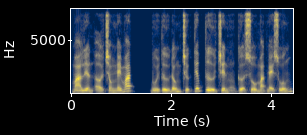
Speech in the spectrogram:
mà liền ở trong nháy mắt, bùi tử đồng trực tiếp từ trên cửa sổ mặt nhảy xuống.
